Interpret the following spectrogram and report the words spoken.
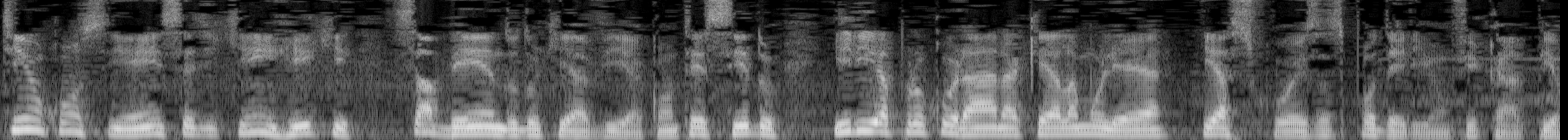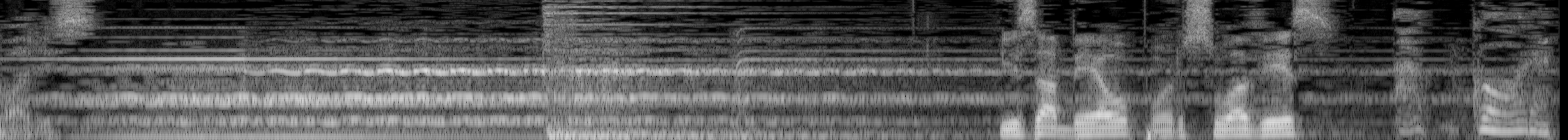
tinham consciência de que Henrique, sabendo do que havia acontecido, iria procurar aquela mulher e as coisas poderiam ficar piores. Isabel, por sua vez, Agora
